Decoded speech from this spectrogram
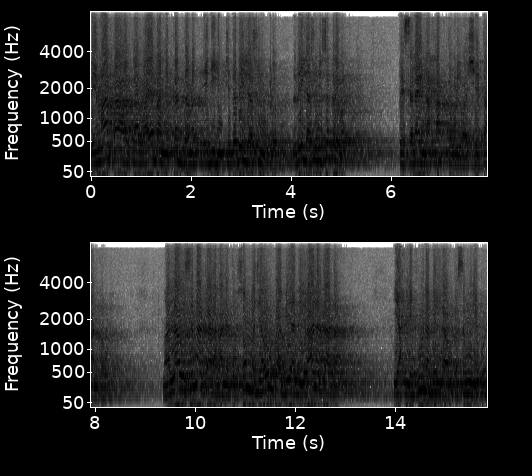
بما تا کاروای باندې قدمت ایدیهم چې د دې لاسونو کړو د دې لاسونو سکړو فیصله نه حق توړي وا شیطان توړي نو الله وسنا کار حالت ثم جاءوك بیا دی را لتا تا یحلفون بالله قسمونه کول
